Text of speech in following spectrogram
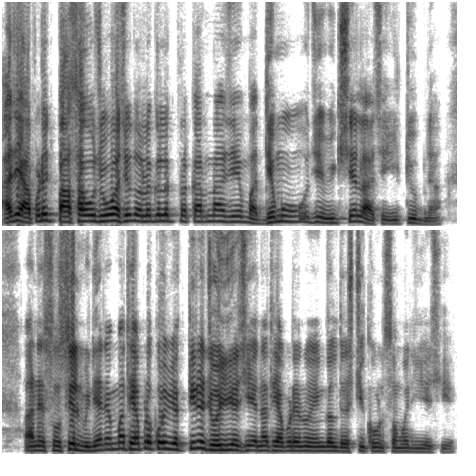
આજે આપણે જ પાસાઓ જોવા છે તો અલગ અલગ પ્રકારના જે માધ્યમો જે વિકસેલા છે યુટ્યુબના અને સોશિયલ મીડિયા એમાંથી આપણે કોઈ વ્યક્તિને જોઈએ છીએ એનાથી આપણે એનો એંગલ દ્રષ્ટિકોણ સમજીએ છીએ.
